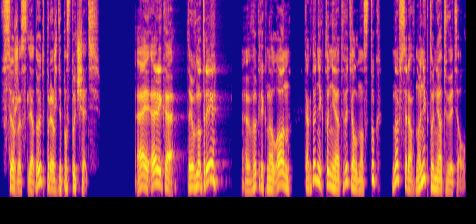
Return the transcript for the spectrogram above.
Всё же следует прежде постучать. «Эй, Эрика, ты внутри?» Выкрикнул он, когда никто не ответил на стук, но всё равно никто не ответил.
